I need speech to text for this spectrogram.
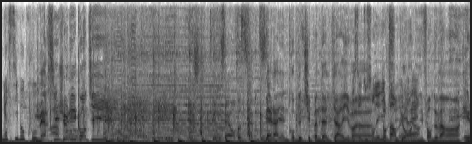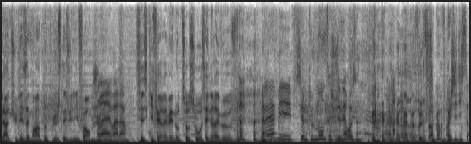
merci beaucoup. Merci Julie Conti. Et là, il y a une troupe de Chip and Dale qui arrive euh, dans le uniforme, studio ouais, en ouais. uniforme de marin. Et là, tu les aimeras un peu plus, les uniformes, Julie. Ouais, voilà. C'est ce qui fait rêver notre Soso. C'est une rêveuse. Ouais, mais j'aime tout le monde, ça, je suis généreuse. C'est Je ça. sais pas pourquoi j'ai dit ça.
